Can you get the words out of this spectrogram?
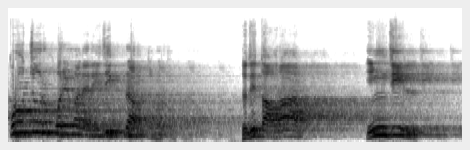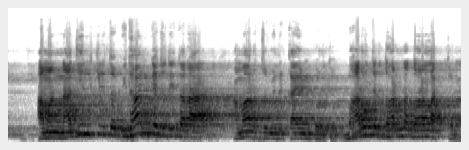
প্রচুর পরিমাণে রিজিক প্রাপ্ত হতো। যদি তাওরাত ইঞ্জিল আমার নাজিলকৃত বিধানকে যদি তারা আমার জমিনে কায়েম করতো, ভারতের ধর্ণা ধরা লাগতো না।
